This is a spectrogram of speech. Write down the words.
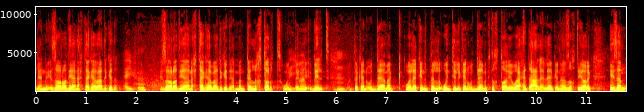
لأن إذا رضي هنحتاجها بعد كده. أيوه. إذا رضي هنحتاجها بعد كده. ما أنت اللي اخترت وأنت أيوة. اللي قبلت وأنت كان قدامك ولكن أنت اللي- وأنت اللي كان قدامك تختاري واحد أعلى لكن هذا اختيارك. اذا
